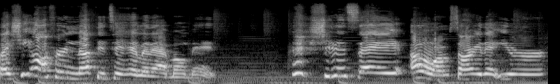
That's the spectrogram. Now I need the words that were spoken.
like she offered nothing to him in that moment. she didn't say, "Oh, I'm sorry that you're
